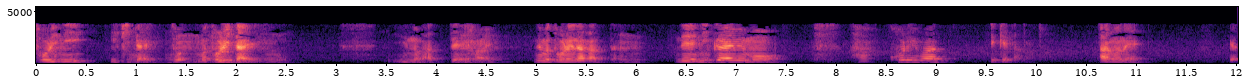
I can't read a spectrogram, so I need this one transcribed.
取りに行きたい、とうん。まあ、取りたいうん。いうのがあって、はい。でも取れなかった、で2回目もはこれはいけたなあのねいや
